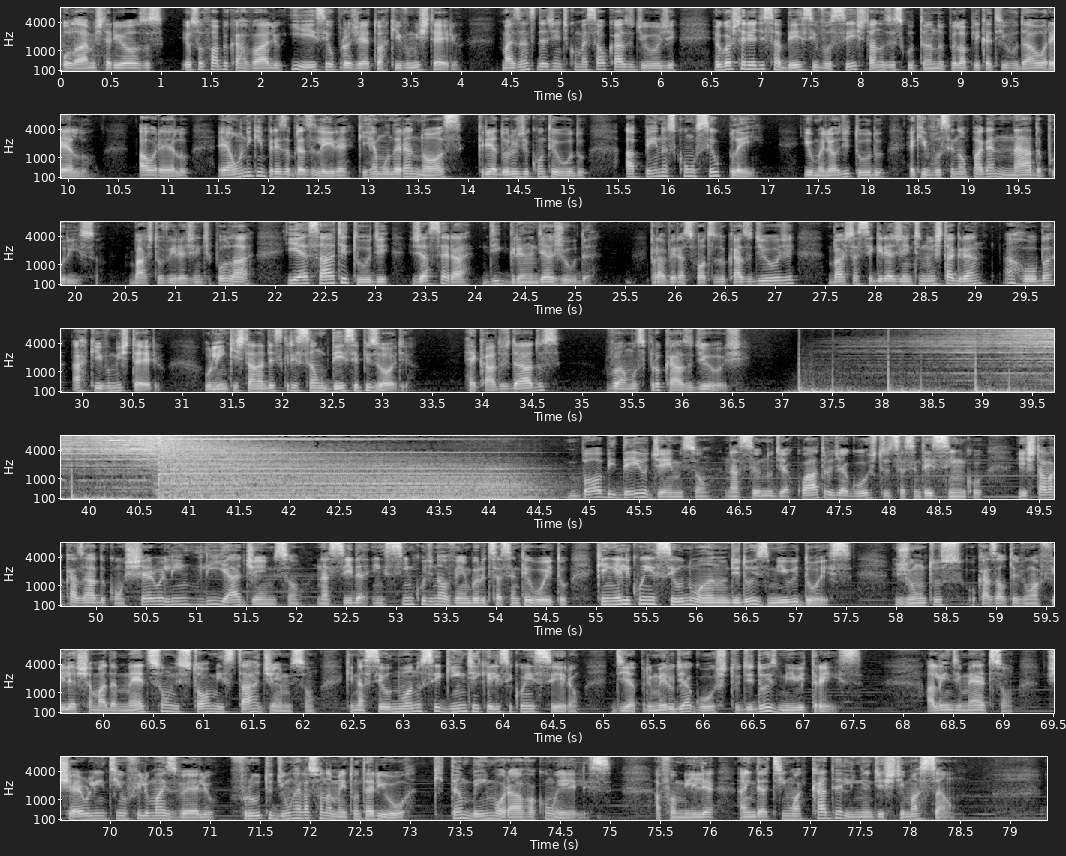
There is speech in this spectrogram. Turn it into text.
Olá, misteriosos! Eu sou Fábio Carvalho e esse é o projeto Arquivo Mistério. Mas antes da gente começar o caso de hoje, eu gostaria de saber se você está nos escutando pelo aplicativo da Aurelo. Aurelo é a única empresa brasileira que remunera nós, criadores de conteúdo, apenas com o seu play. E o melhor de tudo é que você não paga nada por isso. Basta ouvir a gente por lá e essa atitude já será de grande ajuda. Para ver as fotos do caso de hoje, basta seguir a gente no Instagram, arroba Arquivo Mistério. O link está na descrição desse episódio. Recados dados, vamos para o caso de hoje. Bob Dale Jameson nasceu no dia 4 de agosto de 65 e estava casado com Sherilyn Leah Jameson, nascida em 5 de novembro de 68, quem ele conheceu no ano de 2002. Juntos, o casal teve uma filha chamada Madison Storm Star Jameson, que nasceu no ano seguinte em que eles se conheceram, dia 1 de agosto de 2003. Além de Madison, Sherilyn tinha um filho mais velho, fruto de um relacionamento anterior, que também morava com eles. A família ainda tinha uma cadelinha de estimação.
